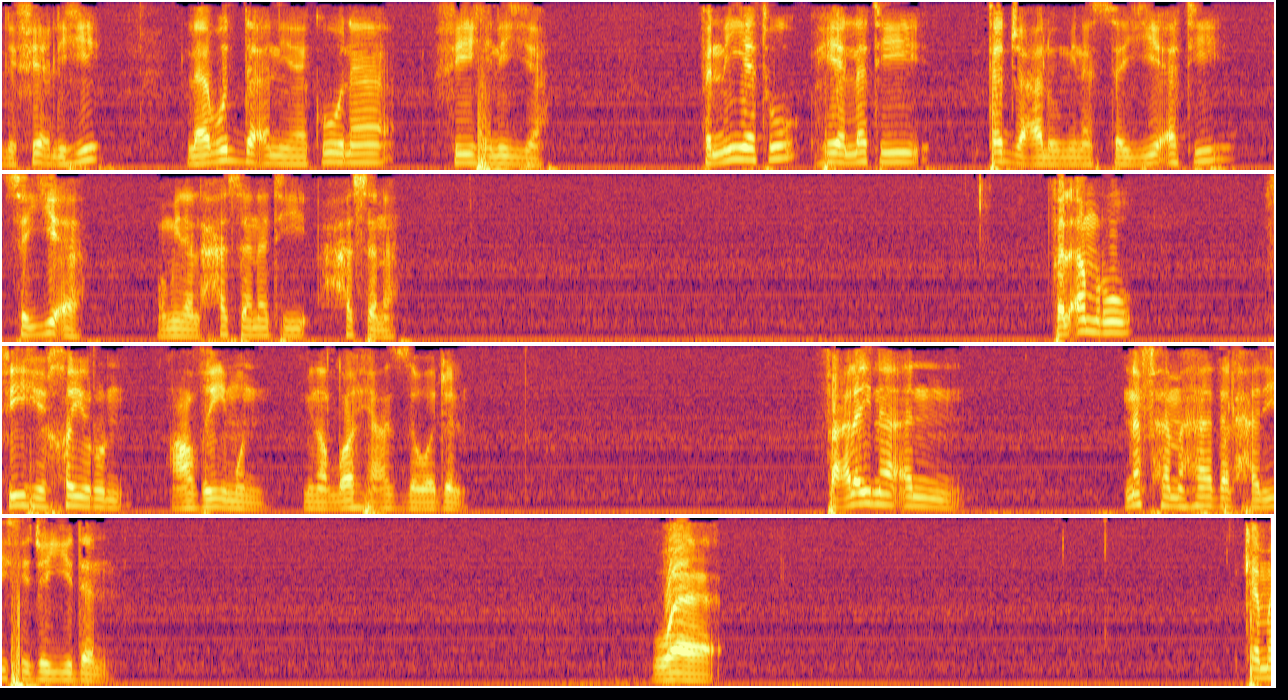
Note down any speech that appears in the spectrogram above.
لفعله لا بد أن يكون فيه نية. فالنية هي التي تجعل من السيئة سيئة. ومن الحسنة حسنة. فالأمر فيه خير عظيم من الله عز وجل. فعلينا أن نفهم هذا الحديث جيدا. وكما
